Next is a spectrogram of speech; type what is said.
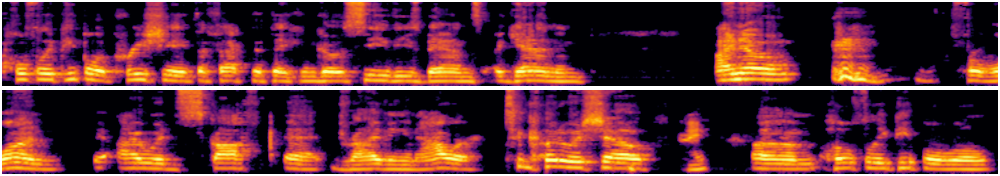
hopefully people appreciate the fact that they can go see these bands again. And I know, for one, I would scoff at driving an hour to go to a show. Right. Um, hopefully, people will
